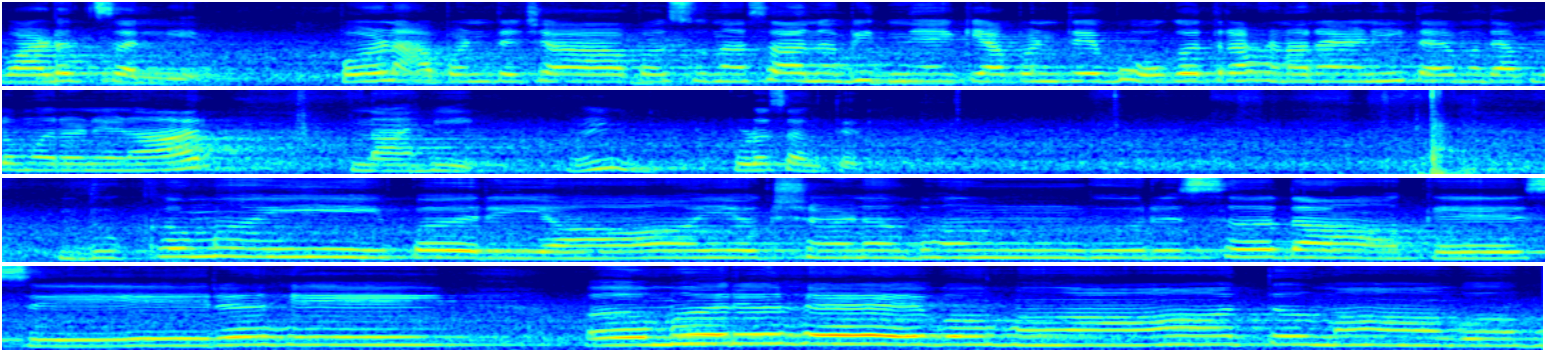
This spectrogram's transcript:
वाढत चालली आहे पण आपण त्याच्यापासून असा अनभिज्ञ आहे की आपण ते भोगत राहणार आहे आणि त्यामध्ये आपलं मरण येणार नाही. पुढं सांगते. दुःखमयी पर्याय क्षणभंगुर सदा कैसे रहे? अमर है वह आत्मा वह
